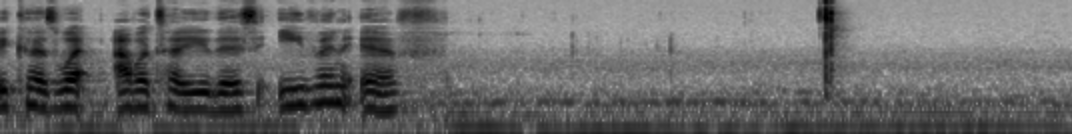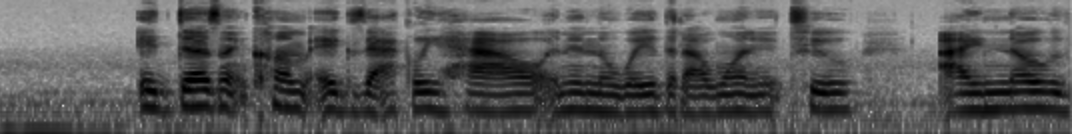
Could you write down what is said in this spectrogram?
Because what I would tell you this, even if it doesn't come exactly how and in the way that I want it to, I know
